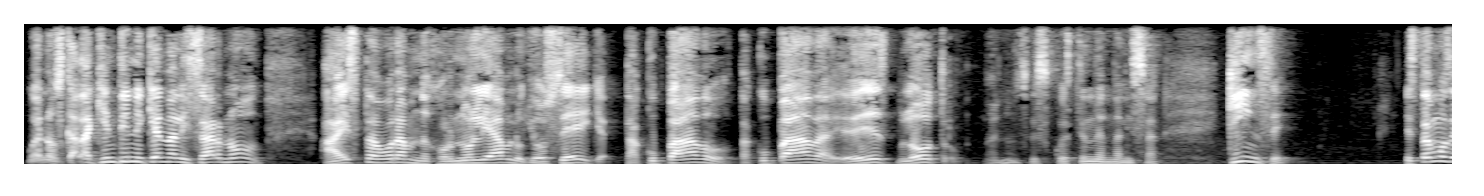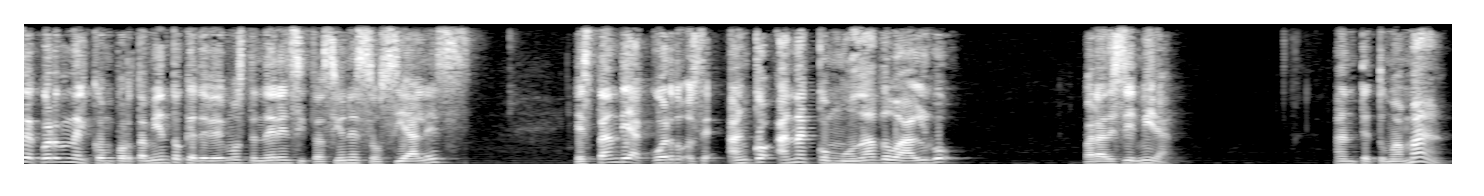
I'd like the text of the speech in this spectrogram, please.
bueno, cada quien tiene que analizar, ¿no? A esta hora mejor no le hablo, yo sé, ya está ocupado, está ocupada, es lo otro. Bueno, es cuestión de analizar. 15. ¿Estamos de acuerdo en el comportamiento que debemos tener en situaciones sociales? ¿Están de acuerdo? O sea, ¿han, co- han acomodado algo para decir, mira, ante tu mamá,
